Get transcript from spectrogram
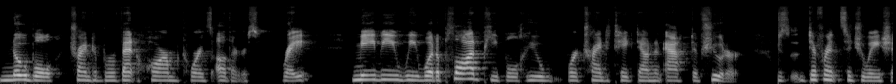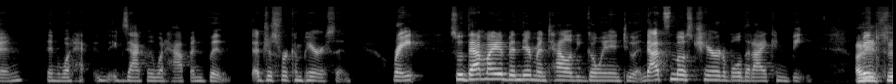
noble, trying to prevent harm towards others, right? Maybe we would applaud people who were trying to take down an active shooter. Which is a different situation than what ha- exactly what happened, but uh, just for comparison, right? So that might have been their mentality going into it. And that's the most charitable that I can be. Okay, but, so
